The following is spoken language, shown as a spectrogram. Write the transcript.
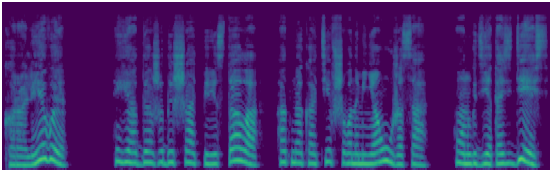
«Королевы?» Я даже дышать перестала от накатившего на меня ужаса. Он где-то здесь.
